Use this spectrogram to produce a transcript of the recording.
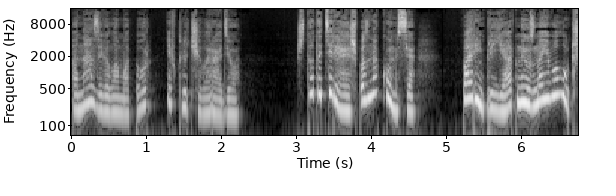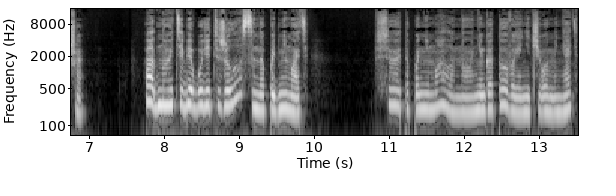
Она завела мотор и включила радио. «Что ты теряешь? Познакомься. Парень приятный, узнай его лучше. Одной тебе будет тяжело сына поднимать». Все это понимала, но не готова я ничего менять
